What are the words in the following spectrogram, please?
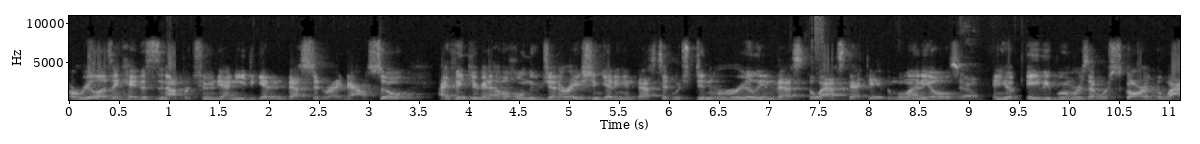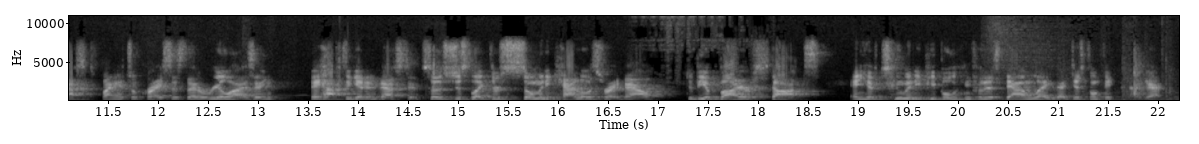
are realizing, hey, this is an opportunity. I need to get invested right now. So I think you're going to have a whole new generation getting invested, which didn't really invest the last decade, the millennials. Yeah. And you have baby boomers that were scarred the last financial crisis that are realizing they have to get invested. So it's just like there's so many catalysts right now to be a buyer of stocks, and you have too many people looking for this down leg that just don't think they're going to get.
